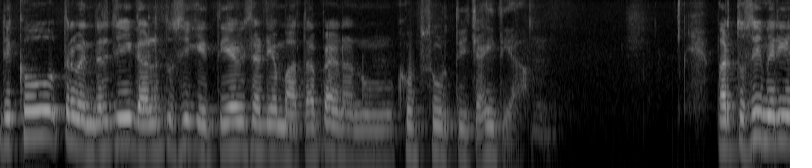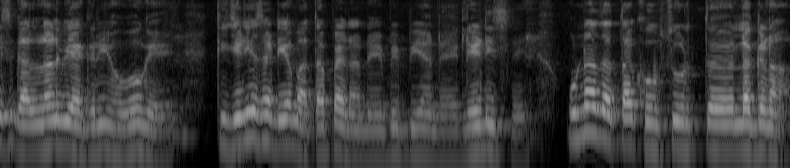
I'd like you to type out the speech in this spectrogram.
ਦੇਖੋ, ਧਰਮਿੰਦਰ ਜੀ, ਗੱਲ ਤੁਸੀਂ ਕੀਤੀ ਹੈ ਵੀ ਸਾਡੀਆਂ ਮਾਤਾ ਭੈਣਾਂ ਨੂੰ ਖੂਬਸੂਰਤੀ ਚਾਹੀਦੀ ਆ। ਪਰ ਤੁਸੀਂ ਮੇਰੀ ਇਸ ਗੱਲ ਨਾਲ ਵੀ ਐਗਰੀ ਹੋਵੋਗੇ ਕਿ ਜਿਹੜੀਆਂ ਸਾਡੀਆਂ ਮਾਤਾ ਭੈਣਾਂ ਨੇ ਬੀਬੀਆਂ ਨੇ ਲੇਡੀਜ਼ ਨੇ ਉਹਨਾਂ ਦਾ ਤਾਂ ਖੂਬਸੂਰਤ ਲੱਗਣਾ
